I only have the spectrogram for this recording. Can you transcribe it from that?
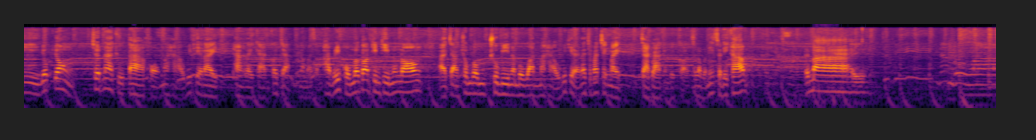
ที่ยกย่องเชิดหน้าชูตาของมหาวิทยาลัยทางรายการก็จะนำมาสัมภาษณ์วันนี้ผมแล้วก็ทีมๆน้องๆอาจากชมรม To Be Number One มหาวิทยาลัยราชภัฏเชียงใหม่จากลากันไปก่อนสำหรับวันนี้สวัสดีครับบ๊ายบาย number one.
